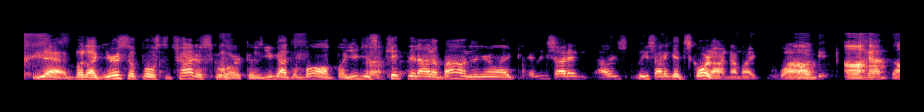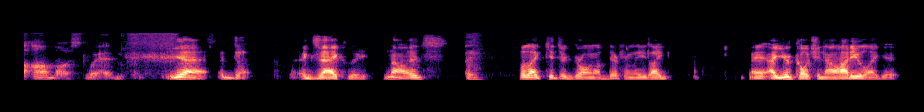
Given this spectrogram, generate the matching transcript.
yeah, but like you're supposed to try to score because you got the ball, but you just kicked it out of bounds, and you're like, at least I didn't, at least, at least I didn't get scored on. And I'm like, wow. I'll, I'll have the almost win. Yeah, exactly. No, it's, but like kids are growing up differently. Like, you're coaching now. How do you like it?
